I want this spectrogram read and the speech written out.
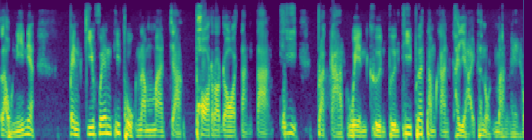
เหล่านี้เนี่ย เป็นกิฟเว้นที่ถูกนำมาจากพรดต่างๆ ที่ประกาศเวรคืนพื้นที่เพื่อทำการขยายถนนมาแล้ว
